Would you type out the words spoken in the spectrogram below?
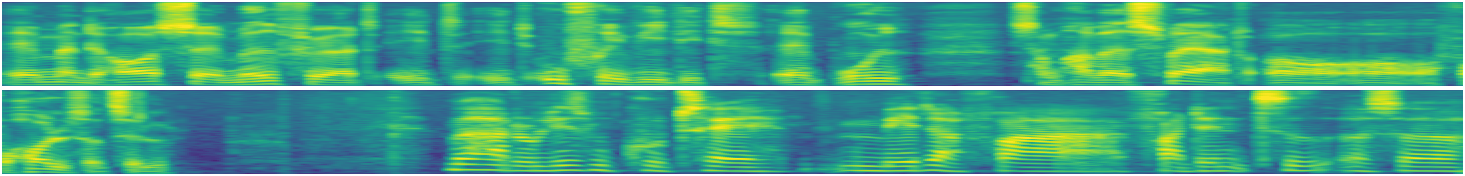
Øh, men det har også medført et, et ufrivilligt øh, brud, som har været svært at, at, at forholde sig til. Hvad har du ligesom kunne tage med dig fra, fra den tid, og så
